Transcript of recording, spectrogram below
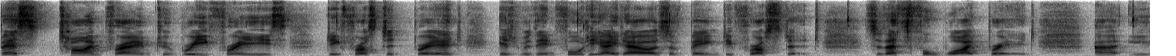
best time frame to refreeze defrosted bread is within 48 hours of being defrosted. So that's for white bread. Uh, you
